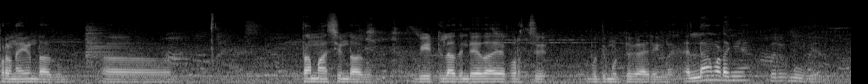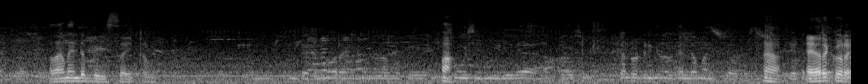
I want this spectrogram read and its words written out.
പ്രണയം ഉണ്ടാകും തമാശ ഉണ്ടാകും. വീട്ടിൽ അതിന്റേതായ കുറച്ച് ബുദ്ധിമുട്ട് കാര്യങ്ങൾ എല്ലാം അടങ്ങിയ ഒരു മൂവിയാണ്. അതാണ് എന്റെ ബേസ് ആയിട്ടുള്ളത്. ഏറെക്കുറെ.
